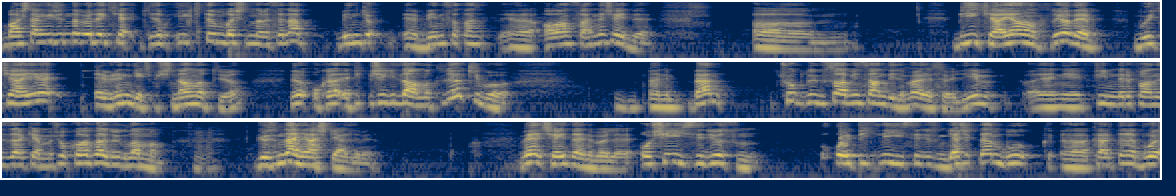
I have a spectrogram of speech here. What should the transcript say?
başlangıcında böyle ki- kitap, ilk kitabın başında mesela beni çok, e, beni satan e, alan sahne şeydi. Bir hikaye anlatılıyor ve bu hikaye evrenin geçmişini anlatıyor. Ve o kadar epik bir şekilde anlatılıyor ki bu. Hani ben çok duygusal bir insan değilim öyle söyleyeyim. Hani filmleri falan izlerken ben çok kolay kolay duygulanmam. Gözümden yaş geldi benim. Ve şey de hani böyle o şeyi hissediyorsun. O epikliği hissediyorsun. Gerçekten bu e, karakterler bu,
